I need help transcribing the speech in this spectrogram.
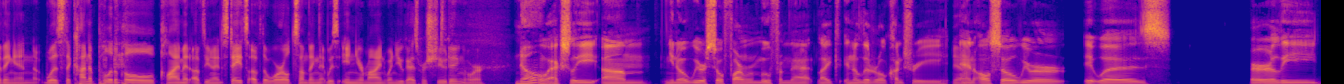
living in. Was the kind of political climate of the United States of the world something that was in your mind when you guys were shooting, or No, actually, um, you know, we were so far removed from that, like in a literal country. Yeah. And also we were it was early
